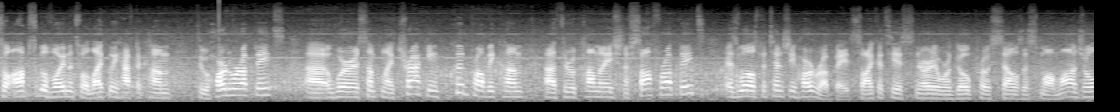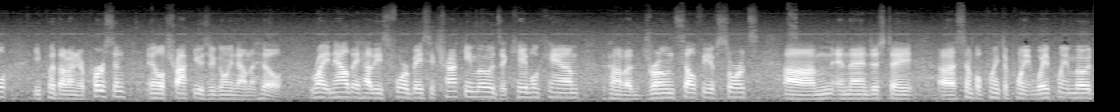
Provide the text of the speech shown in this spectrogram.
So obstacle avoidance will likely have to come through hardware updates, uh, whereas something like tracking could probably come uh, through a combination of software updates as well as potentially hardware updates. So I could see a scenario where GoPro sells a small module, you put that on your person, and it'll track you as you're going down the hill. Right now they have these four basic tracking modes, a cable cam, kind of a drone selfie of sorts, um, and then just a, a simple point-to-point -point waypoint mode.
